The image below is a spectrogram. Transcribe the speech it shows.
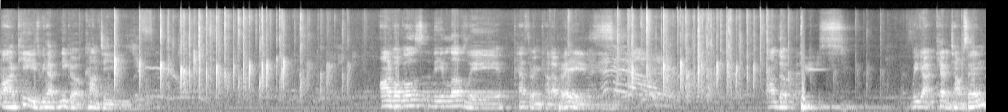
On keys, we have Nico Conti. On vocals, the lovely Catherine Calabrese. On the bass, we got Kevin Thompson.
